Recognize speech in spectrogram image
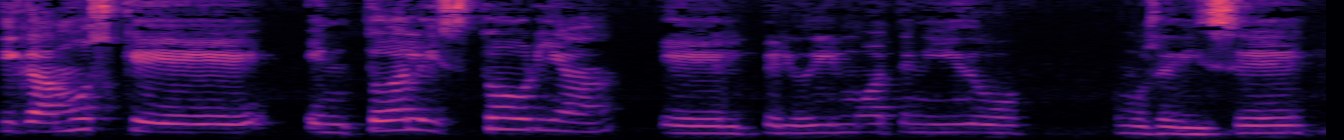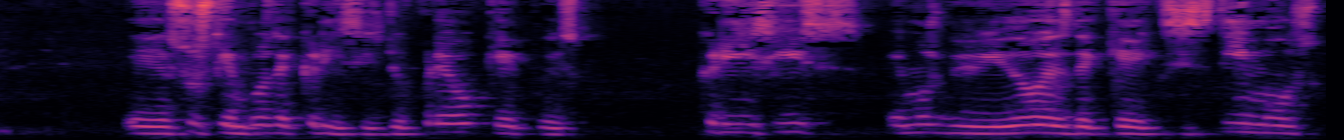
digamos que en toda la historia el periodismo ha tenido, como se dice, eh, sus tiempos de crisis. Yo creo que pues crisis hemos vivido desde que existimos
